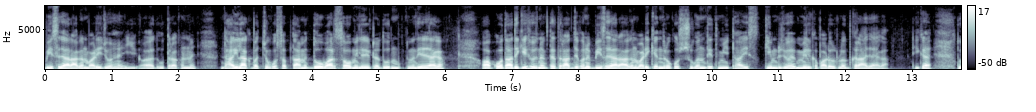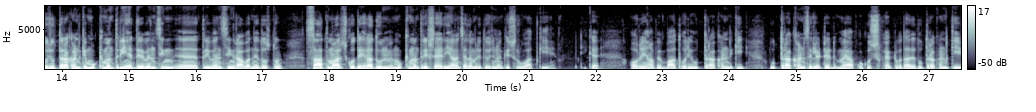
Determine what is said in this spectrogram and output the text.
बीस हज़ार आंगनबाड़ी जो हैं उत्तराखंड में ढाई लाख बच्चों को सप्ताह में दो बार सौ मिलीलीटर दूध मुफ़्त में दिया जाएगा। और आपको बता दें कि इस योजना के तहत राज्य भर में बीस हज़ार आंगनबाड़ी केंद्रों को सुगंधित मीठा स्कीम्ड जो है मिल्क पाउडर उपलब्ध कराया जाएगा। ठीक है? तो जो उत्तराखंड के मुख्यमंत्री हैं, त्रिवेंद्र सिंह त्रिवेंद्र सिंह रावत ने दोस्तों, सात मार्च को देहरादून में मुख्यमंत्री शहरी आंचल अमृत योजना की शुरुआत की है। ठीक है? और यहाँ पे बात हो रही उत्तराखंड की। उत्तराखंड से रिलेटेड मैं आपको कुछ फैक्ट बता देता उत्तराखंड की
